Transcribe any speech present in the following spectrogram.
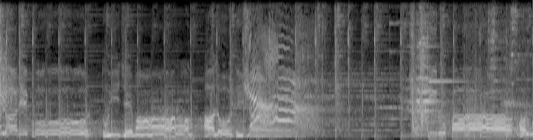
আধারে ভোর তুই যে মা আলোর দিশা। শক্তিরূপা খর্গ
